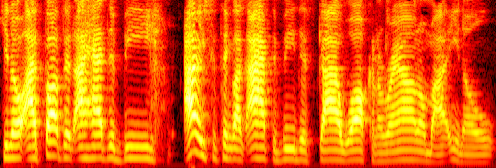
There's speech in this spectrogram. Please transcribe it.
you know, I thought that I had to be. I used to think like I have to be this guy walking around on my, you know,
